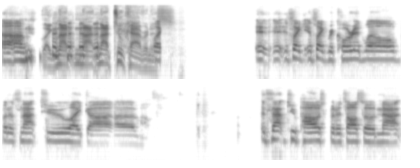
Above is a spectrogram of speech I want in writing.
Um, Like not not not too cavernous. it, it- it's like it's like recorded well, but it's not too like uh it's not too polished, but it's also not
